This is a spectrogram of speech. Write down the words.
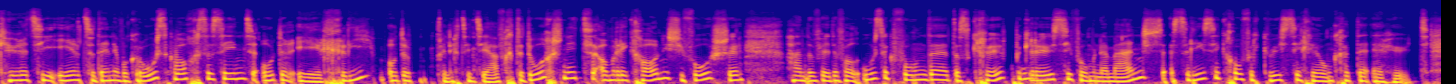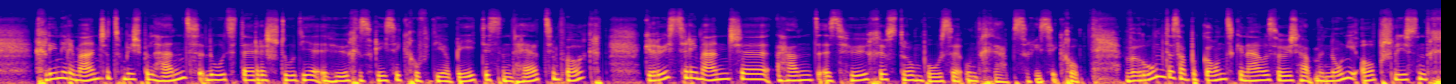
Gehören Sie eher zu denen, die gross gewachsen sind oder eher klein? Oder vielleicht sind Sie einfach der Durchschnitt? Amerikanische Forscher haben auf jeden Fall herausgefunden, dass die Körpergröße von einem Menschen das Risiko für gewisse Krankheiten erhöht. Kleinere Menschen zum Beispiel haben laut dieser Studie ein höheres Risiko für Diabetes und Herzinfarkt. Größere Menschen haben ein höheres Thrombose- und Krebsrisiko. Warum das aber ganz genau so ist, hat man noch nicht abschließend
